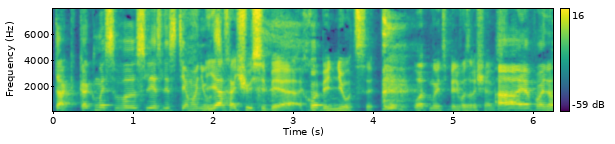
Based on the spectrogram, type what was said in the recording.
Так, как мы слезли с темы нюцев? Я хочу себе хобби нюцы. Вот мы теперь возвращаемся. А, я понял.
